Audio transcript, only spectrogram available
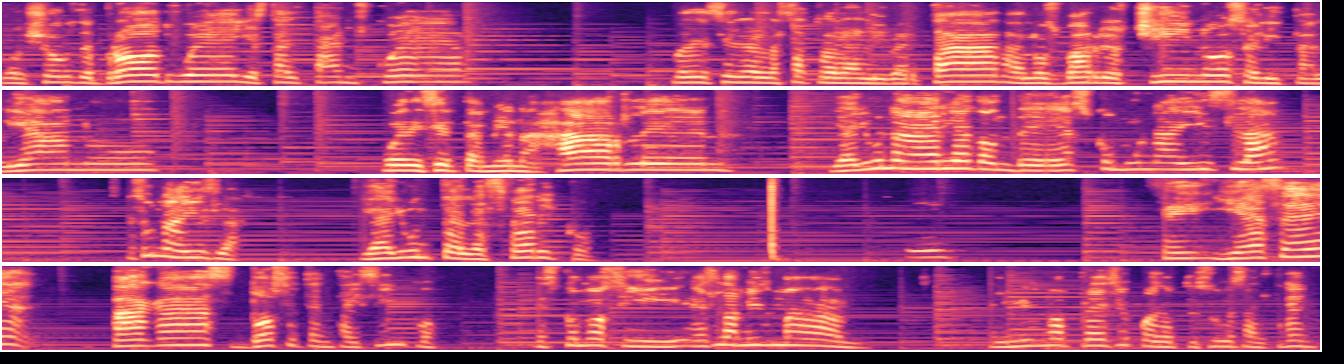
los shows de Broadway, está el Times Square, puedes ir a la Estatua de la Libertad, a los barrios chinos, el italiano, puedes ir también a Harlem, y hay una área donde es como una isla, es una isla, y hay un telesférico. Sí. Sí, y ese pagas 2.75. Es como si es la misma, el mismo precio cuando te subes al tren,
